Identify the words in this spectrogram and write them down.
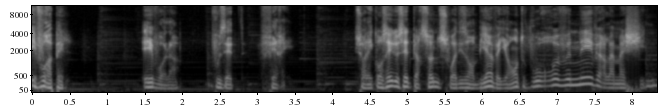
et vous rappelle. Et voilà, vous êtes ferré. Sur les conseils de cette personne soi-disant bienveillante, vous revenez vers la machine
